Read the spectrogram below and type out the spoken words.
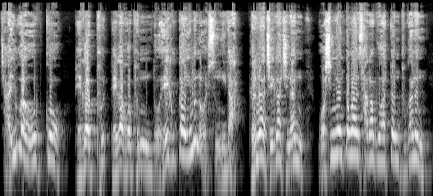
자유가 없고 배가, 푸- 배가 고픈 노예 국가임은 옳습니다. 그러나 제가 지난 50년 동안 살아보았던 북한은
